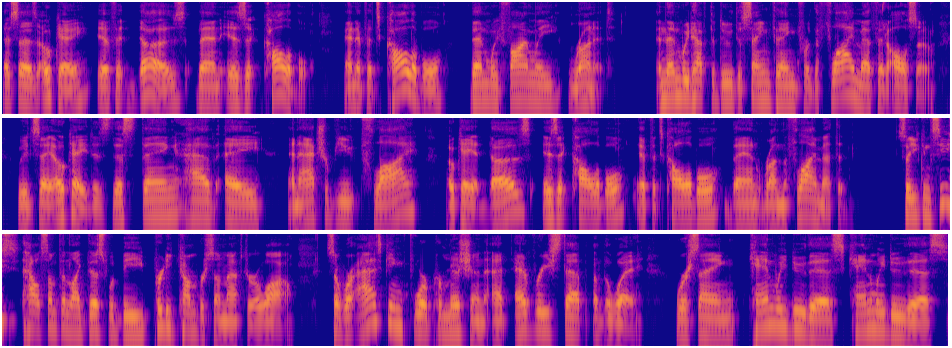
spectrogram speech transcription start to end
that says, okay, if it does, then is it callable? And if it's callable, then we finally run it. And then we'd have to do the same thing for the fly method also. We'd say, okay, does this thing have a an attribute fly? Okay, it does. Is it callable? If it's callable, then run the fly method. So you can see how something like this would be pretty cumbersome after a while. So we're asking for permission at every step of the way. We're saying, can we do this? Can we do this?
